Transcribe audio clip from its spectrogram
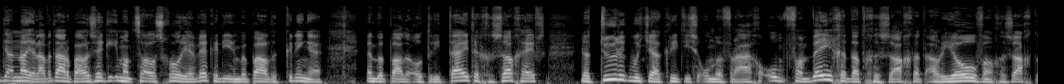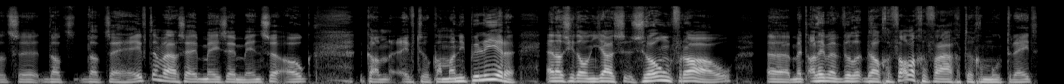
Ja, nou ja, laten we het daarop houden. Zeker iemand zoals Gloria Wekker, die in bepaalde kringen een bepaalde autoriteit en gezag heeft. Natuurlijk moet je haar kritisch ondervragen. Om vanwege dat gezag, dat aureool van gezag dat ze, dat, dat ze heeft. En waar zij mee zijn mensen ook kan, eventueel kan manipuleren. En als je dan juist zo'n vrouw uh, met alleen maar welgevallige vragen tegemoet treedt,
